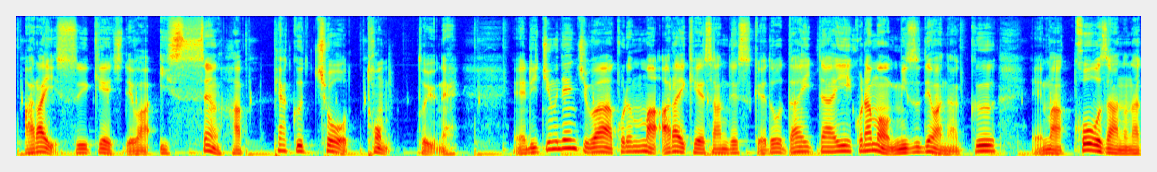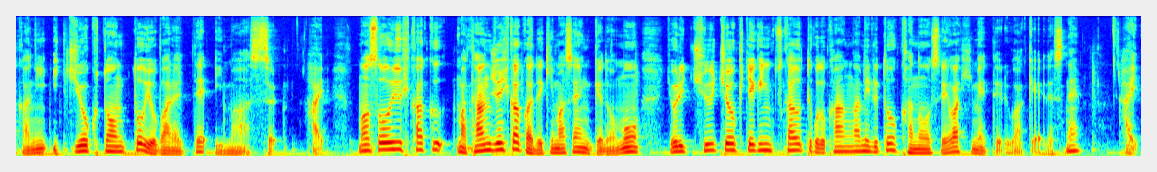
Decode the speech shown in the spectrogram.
ー、粗い推計値では1800兆トンというね、えリチウム電池は、これもまあ荒い計算ですけど、大体、これはもう水ではなく、えまあ鉱山の中に1億トンと呼ばれています。はい。まあそういう比較、まあ単純比較はできませんけども、より中長期的に使うってことを鑑みると可能性は秘めてるわけですね。はい。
